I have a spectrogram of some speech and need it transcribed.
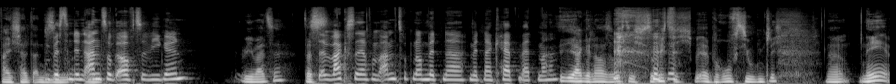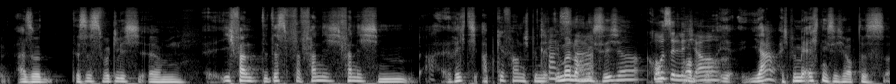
weil ich halt an Ein diesem, bisschen den Anzug aufzuwiegeln. Wie meinst du? Das Erwachsene vom Anzug noch mit einer, mit einer Cap wettmachen. Ja, genau, so richtig, so richtig äh, berufsjugendlich. Ne? Nee, also das ist wirklich, ähm, ich fand, das fand ich, fand ich richtig abgefahren. Ich bin Krass, mir immer noch ja. nicht sicher. Gruselig ob, ob, auch. Ja, ich bin mir echt nicht sicher, ob das, äh,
